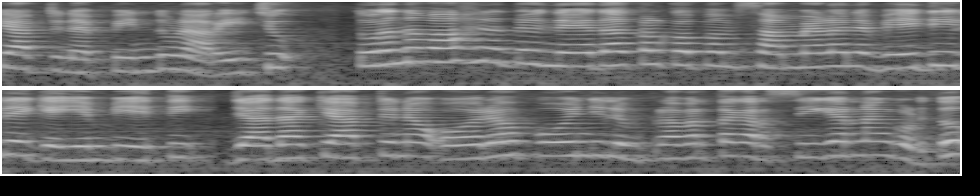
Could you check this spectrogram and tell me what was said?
ക്യാപ്റ്റന് പിന്തുണ അറിയിച്ചു. തുറന്ന വാഹനത്തിൽ നേതാക്കൾക്കൊപ്പം സമ്മേളന വേദിയിലേക്ക് എം പി എത്തി. ജാഥ ക്യാപ്റ്റന് ഓരോ പോയിന്റിലും പ്രവർത്തകർ സ്വീകരണം കൊടുത്തു.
